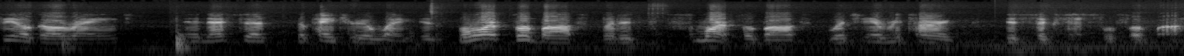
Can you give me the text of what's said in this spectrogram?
field goal range. And that's just the Patriot way. It's boring football, but it's smart football, which in return is successful football.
